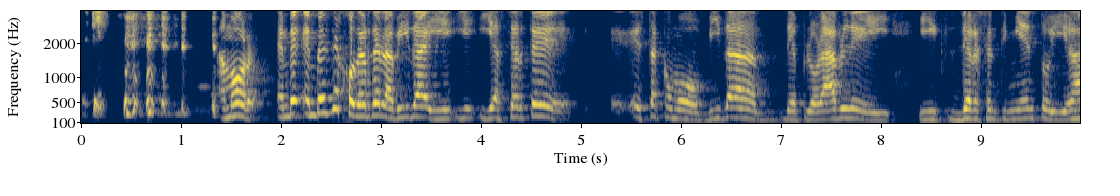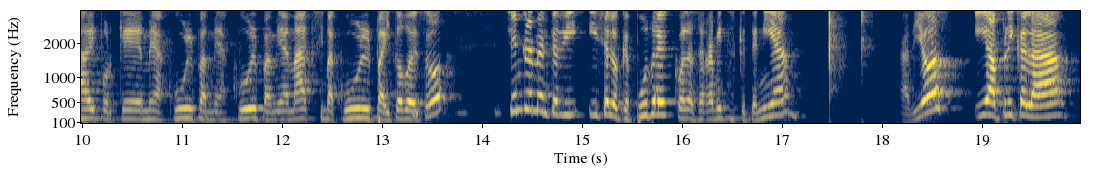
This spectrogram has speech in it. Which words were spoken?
Amor, en, vez de joder de la vida y, hacerte esta como vida deplorable y, y, de resentimiento y, ay, ¿por qué? Mea culpa, mea culpa, mea máxima culpa y todo eso, Simplemente hice lo que pude con las herramientas que tenía. Adiós y aplica la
